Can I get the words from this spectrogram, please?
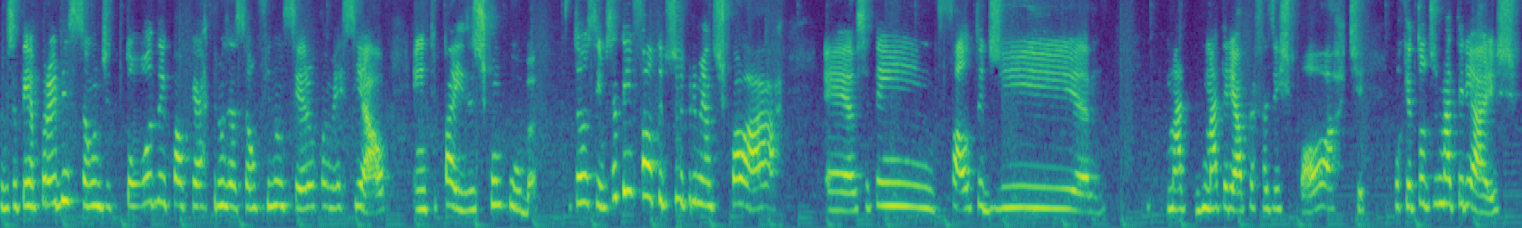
e você tem a proibição de toda e qualquer transação financeira ou comercial entre países com Cuba. Então, assim, você tem falta de suprimento escolar, é, você tem falta de material para fazer esporte, porque todos os materiais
